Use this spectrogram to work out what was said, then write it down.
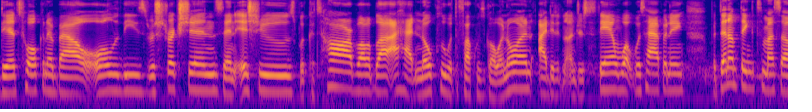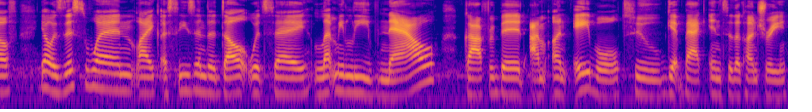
they're talking about all of these restrictions and issues with Qatar, blah, blah, blah. I had no clue what the fuck was going on. I didn't understand what was happening. But then I'm thinking to myself, yo, is this when like a seasoned adult would say, let me leave now? God forbid I'm unable to get back into the country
